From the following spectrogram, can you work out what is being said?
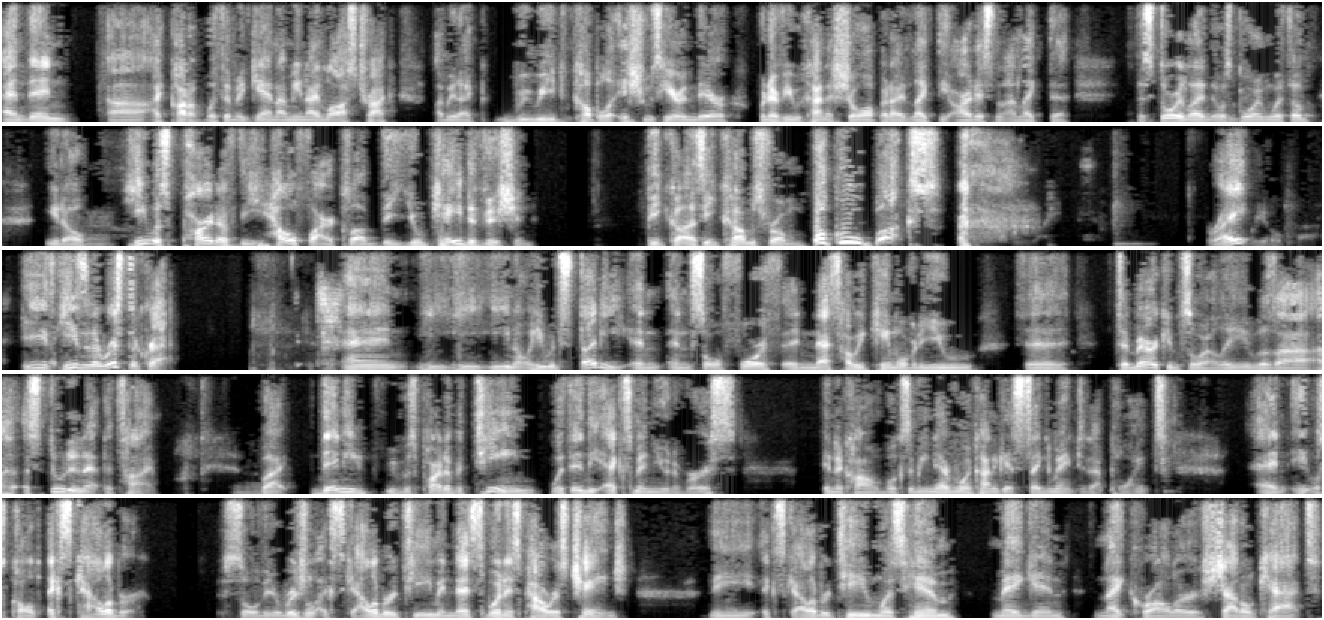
And then uh, I caught up with him again. I mean, I lost track. I mean, I reread a couple of issues here and there whenever he would kind of show up, and I like the artist and I like the the storyline that was going with him. You know, Mm. he was part of the Hellfire Club, the UK division, because he comes from Buku Bucks, right? He's he's an aristocrat, and he he you know he would study and and so forth, and that's how he came over to you to to American soil. He was a, a student at the time, but then he, he was part of a team within the X Men universe in the comic books. I mean, everyone kind of gets segmented at points, and it was called Excalibur. So the original Excalibur team, and that's when his powers changed. The Excalibur team was him, Meggan, Nightcrawler, Shadowcat,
